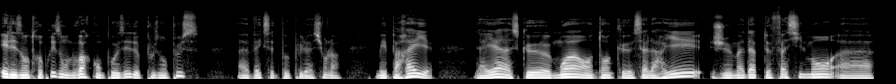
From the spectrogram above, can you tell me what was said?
Et les entreprises vont devoir composer de plus en plus avec cette population-là. Mais pareil, derrière, est-ce que moi, en tant que salarié, je m'adapte facilement à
